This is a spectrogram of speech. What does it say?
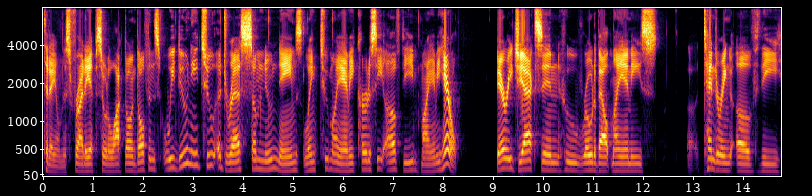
today on this Friday episode of Locked On Dolphins, we do need to address some new names linked to Miami, courtesy of the Miami Herald. Barry Jackson, who wrote about Miami's uh, tendering of the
